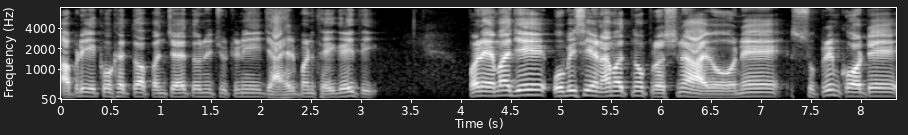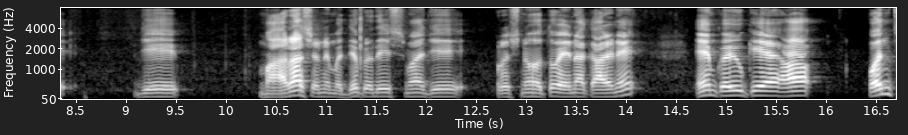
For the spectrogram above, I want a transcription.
આપણી એક વખત તો આ પંચાયતોની ચૂંટણી જાહેર પણ થઈ ગઈ હતી પણ એમાં જે ઓબીસી અનામતનો પ્રશ્ન આવ્યો અને સુપ્રીમ કોર્ટે જે મહારાષ્ટ્ર અને મધ્યપ્રદેશમાં જે પ્રશ્ન હતો એના કારણે એમ કહ્યું કે આ પંચ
